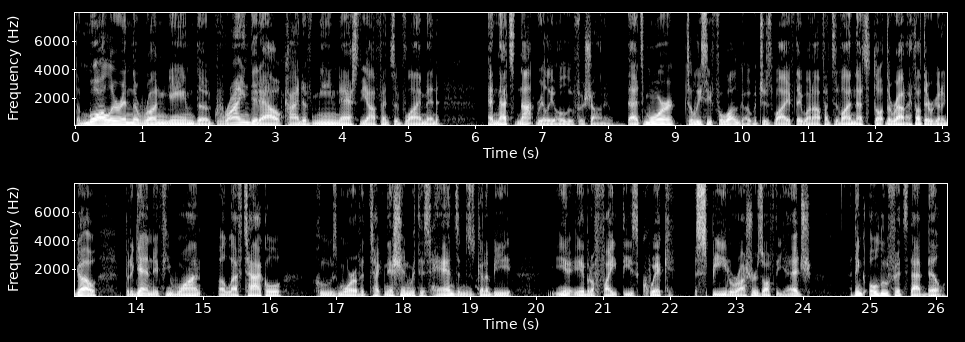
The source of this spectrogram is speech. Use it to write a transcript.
the mauler in the run game, the grinded out kind of mean, nasty offensive lineman. And that's not really Olu Fashanu. That's more Taliese Fuaga, which is why if they went offensive line, that's the, the route I thought they were going to go. But again, if you want a left tackle who's more of a technician with his hands and is going to be you know, able to fight these quick speed rushers off the edge, I think Olu fits that bill.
